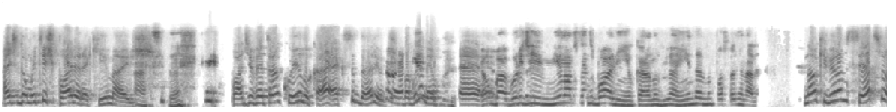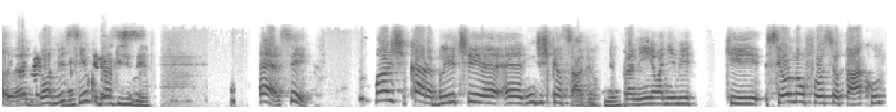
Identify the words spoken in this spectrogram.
A gente deu muito spoiler aqui, mas. Ah, que se dane. Pode ver tranquilo, cara. É que se dane. Não, é, bagulho é, meu. É... é um bagulho de 1900 bolinha. O cara não viu ainda, não posso fazer nada. Não, que 1900, mano. É 2005. Entendeu o que dizer. É, sim. Mas, cara, Bleach é, é indispensável. Para mim é um anime que, se eu não fosse otaku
